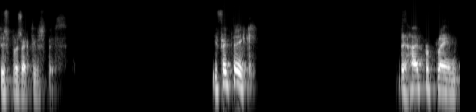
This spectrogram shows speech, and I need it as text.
this projective space. If I take the hyperplane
